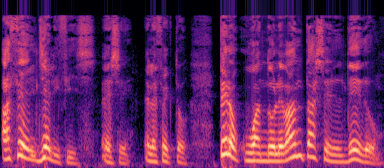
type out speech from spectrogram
hace el jellyfish, ese, el efecto. Pero cuando levantas el dedo,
